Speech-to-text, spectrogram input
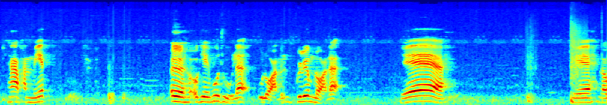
อีกห้าพันเมตร เออโอเคพูดถูกแล้วกูหลอนกูเริ่มหลอนแล้วเย้โอเคเรา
